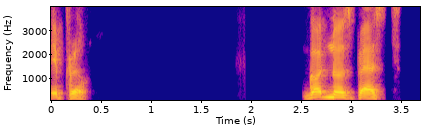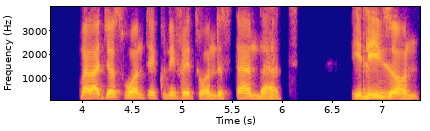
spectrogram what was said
April. God knows best, but I just want Ekwunife to understand that he lives on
